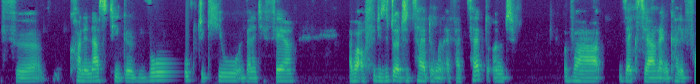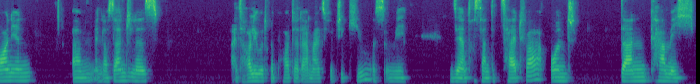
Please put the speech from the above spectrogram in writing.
für Condé Nast Titel wie Vogue, GQ und Vanity Fair, aber auch für die Süddeutsche Zeitung und FAZ und war sechs Jahre in Kalifornien, ähm, in Los Angeles, als Hollywood-Reporter damals für GQ, was irgendwie eine sehr interessante Zeit war. Und dann kam ich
